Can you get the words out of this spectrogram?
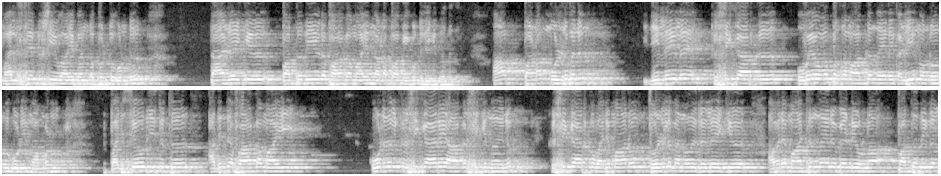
മത്സ്യകൃഷിയുമായി ബന്ധപ്പെട്ടുകൊണ്ട് താഴേക്ക് പദ്ധതിയുടെ ഭാഗമായി നടപ്പാക്കിക്കൊണ്ടിരിക്കുന്നത്. ആ പണം മുഴുവനും ജില്ലയിലെ കൃഷിക്കാർക്ക് ഉപയോഗപ്രദമാക്കുന്നതിന് കഴിയുന്നുണ്ടോ എന്ന് കൂടി നമ്മൾ പരിശോധിച്ചിട്ട് അതിന്റെ ഭാഗമായി കൂടുതൽ കൃഷിക്കാരെ ആകർഷിക്കുന്നതിനും കൃഷിക്കാർക്ക് വരുമാനവും തൊഴിലും എന്ന നിലയിലേക്ക് അവരെ മാറ്റുന്നതിന് വേണ്ടിയുള്ള പദ്ധതികൾ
